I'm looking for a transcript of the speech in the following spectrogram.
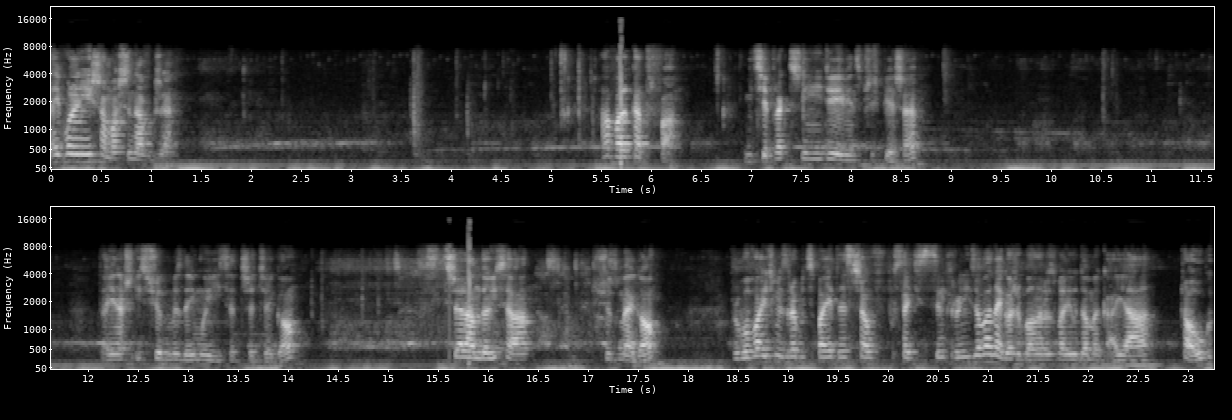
Najwolniejsza maszyna w grze. A walka trwa. Nic się praktycznie nie dzieje, więc przyspieszę. Tutaj nasz IS-7 zdejmuje ISA trzeciego. Strzelam do ISA siódmego. Próbowaliśmy zrobić spaję ten strzał w postaci zsynchronizowanego, żeby on rozwalił domek, a ja czołg.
